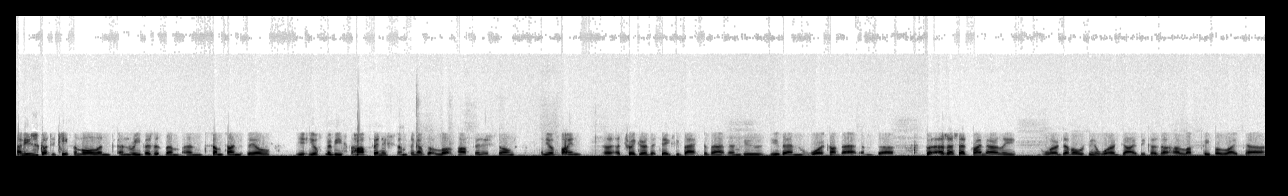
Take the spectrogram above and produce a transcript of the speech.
And you just got to keep them all and and revisit them. And sometimes they'll you'll maybe half finish something. I've got a lot of half finished songs, and you'll find a, a trigger that takes you back to that, and you you then work on that. And uh, but as I said, primarily words. I've always been a word guy because I, I love people like, uh,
